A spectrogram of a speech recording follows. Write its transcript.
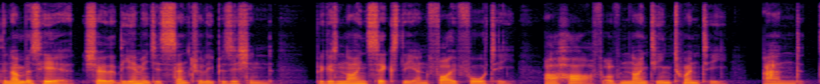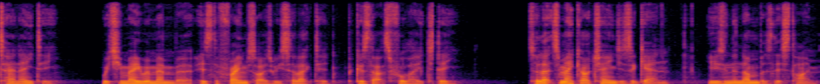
The numbers here show that the image is centrally positioned because 960 and 540 are half of 1920 and 1080, which you may remember is the frame size we selected because that's full HD. So let's make our changes again, using the numbers this time.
